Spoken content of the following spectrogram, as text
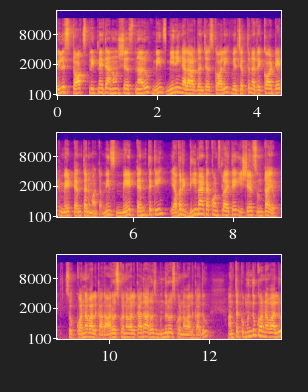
వీళ్ళు స్టాక్ స్ప్లిట్ అయితే అనౌన్స్ చేస్తున్నారు. మీన్స్ మీనింగ్ ఎలా అర్థం చేసుకోవాలి? వీళ్ళు చెప్తున్న రికార్డ్ డేట్ మే టెన్త్ అనమాట మీన్స్ మే టెన్త్కి ఎవరి డీమ్యాట్ అకౌంట్స్లో అయితే ఈ షేర్స్ ఉంటాయో? సో కొన్న వాళ్ళు కాదు. ఆ రోజు కొన్న వాళ్ళు కాదు. ఆ రోజు ముందు రోజు కొన్న వాళ్ళు కాదు. అంతకు ముందు కొన్న వాళ్ళు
